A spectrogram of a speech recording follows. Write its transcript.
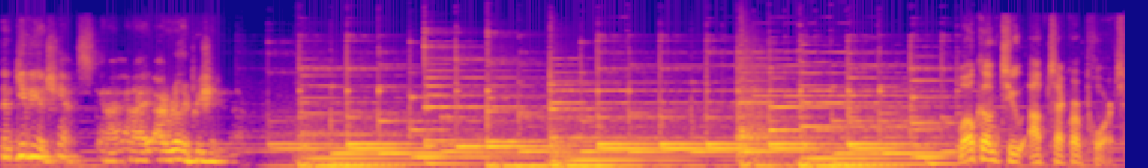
they'll give you a chance. And I, and I, I really appreciate that. Welcome to UpTech Report.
